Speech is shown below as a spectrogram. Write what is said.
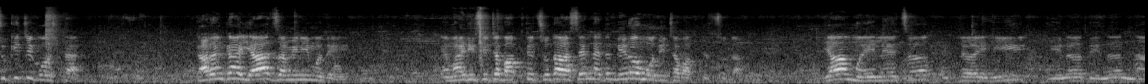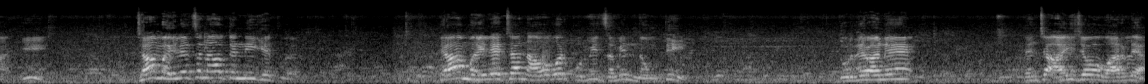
चुकीची गोष्ट आहे. कारण का या जमिनीमध्ये एम आय डी सीच्या बाबतीत सुद्धा असेल नाही तर नीरव मोदीच्या बाबतीत सुद्धा. या महिलेचं कुठंही घेणं देणं नाही. ज्या महिलेचं नाव त्यांनी घेतलं त्या महिलेच्या नावावर पूर्वी जमीन नव्हती. दुर्दैवाने त्यांच्या आई जेव्हा वारल्या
